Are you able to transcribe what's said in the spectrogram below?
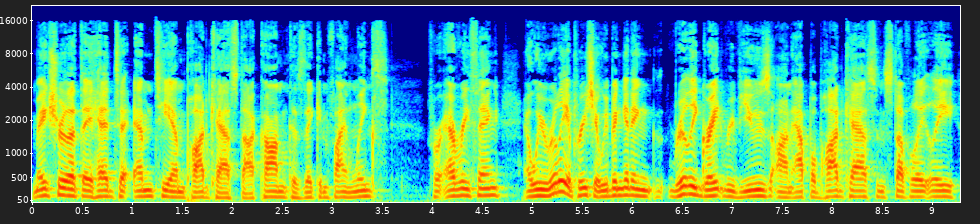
make sure that they head to mtmpodcast.com because they can find links for everything. And we really appreciate. We've been getting really great reviews on Apple Podcasts and stuff lately.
